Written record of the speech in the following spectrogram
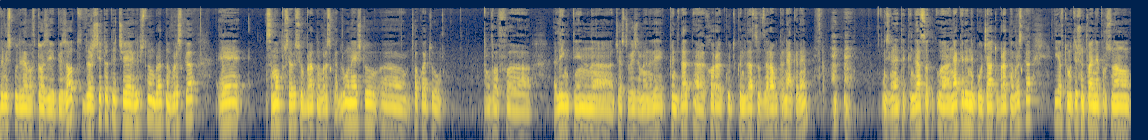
да ви споделя в този епизод. Да разчитате, че липсата на обратна връзка е само по себе си обратна връзка. Друго нещо, а, това, което в LinkedIn често виждаме нали, кандидат, хора, които кандидатстват за работа някъде извинете, кандидатстват някъде, не получават обратна връзка и автоматично това е непрофесионално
